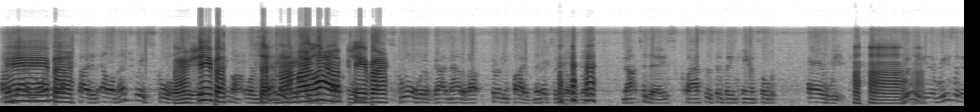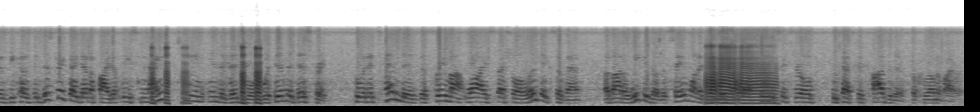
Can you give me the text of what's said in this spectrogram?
Sheba. Logan View outside an elementary school There's here in Sheba, sitting on my lap. Sheba. School would have gotten out about 35 minutes ago, but not today's. Classes have been canceled all week. Really, the reason is because the district identified at least 19 individuals within the district who had attended the Fremont Y Special Olympics event about a week ago, the same one attended by that uh-huh. 36-year-old who tested positive for coronavirus.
